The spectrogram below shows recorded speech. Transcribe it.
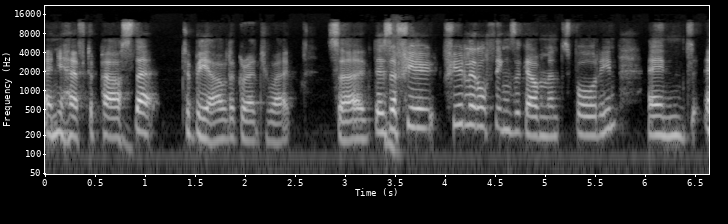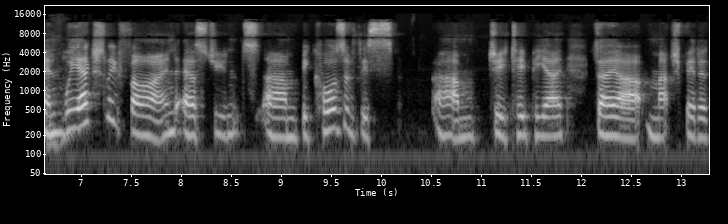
and you have to pass that to be able to graduate. So there's a mm. few few little things the government's brought in, and and mm-hmm. we actually find our students um, because of this um, GTPA, they are much better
